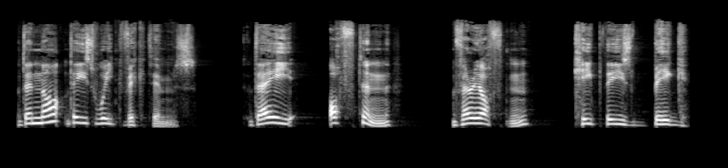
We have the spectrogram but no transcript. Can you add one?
They're not these weak victims. They often, very often, keep these big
